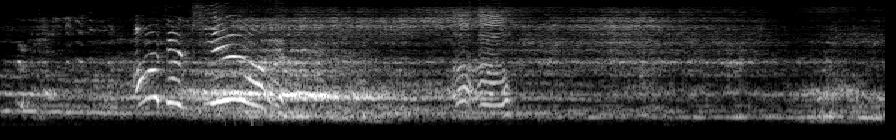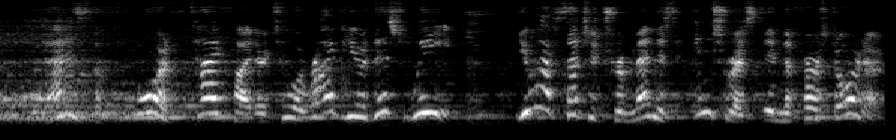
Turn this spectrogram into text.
Oh, they're cute! Uh-oh. That is the fourth TIE fighter to arrive here this week. You have such a tremendous interest in the First Order.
